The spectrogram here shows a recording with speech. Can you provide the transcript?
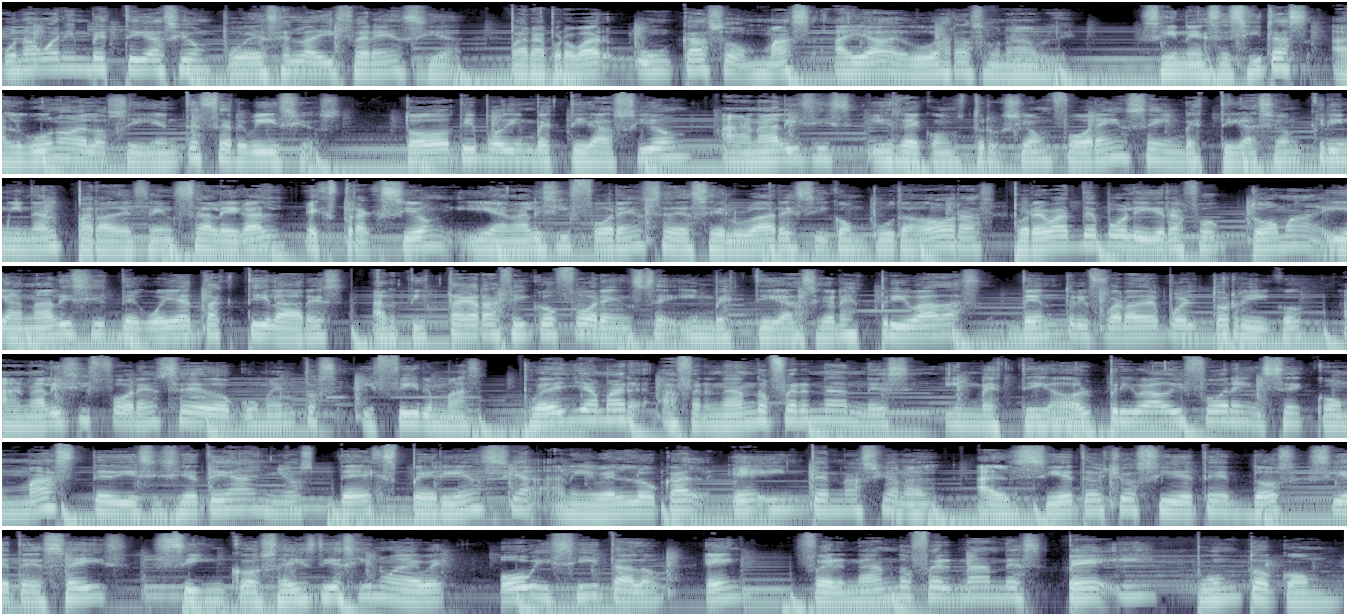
Una buena investigación puede ser la diferencia para probar un caso más allá de dudas razonables. Si necesitas alguno de los siguientes servicios, todo tipo de investigación, análisis y reconstrucción forense, investigación criminal para defensa legal, extracción y análisis forense de celulares y computadoras, pruebas de polígrafo, toma y análisis de huellas dactilares, artista gráfico forense, investigaciones privadas dentro y fuera de Puerto Rico, análisis forense de documentos y firmas. Puedes llamar a Fernando Fernández, investigador privado y forense con más de 17 años de experiencia a nivel local e internacional al 787-276-5619 o visítalo en fernandofernandezpi.com.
